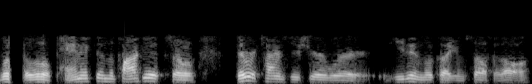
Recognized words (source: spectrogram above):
looked a little panicked in the pocket. So there were times this year where he didn't look like himself at all.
